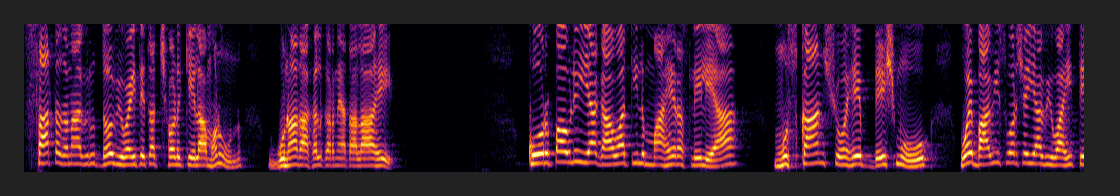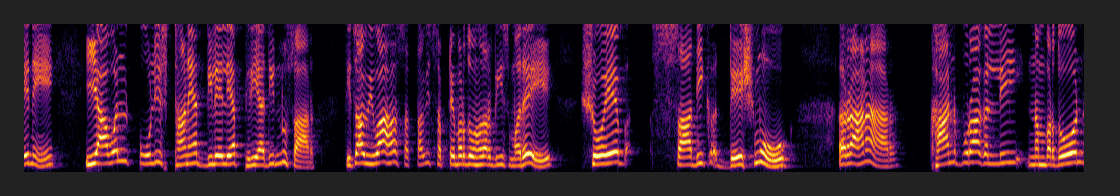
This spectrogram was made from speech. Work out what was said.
सात जणांविरुद्ध विवाहितेचा छळ केला म्हणून गुन्हा दाखल करण्यात आला आहे. कोरपावली या गावातील माहेर असलेल्या मुस्कान शोहेब देशमुख वय बावीस वर्ष या विवाहितेने यावल पोलीस ठाण्यात दिलेल्या फिर्यादीनुसार तिचा विवाह सत्तावीस सप्टेंबर दोन हजार वीसमध्ये शोएब सादिक देशमुख राहणार खानपुरा गल्ली नंबर दोन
